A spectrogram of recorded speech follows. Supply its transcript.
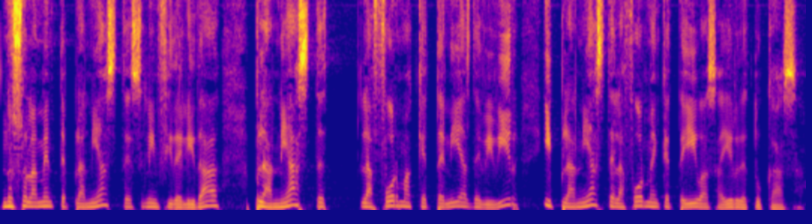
No solamente planeaste la infidelidad, planeaste la forma que tenías de vivir y planeaste la forma en que te ibas a ir de tu casa.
